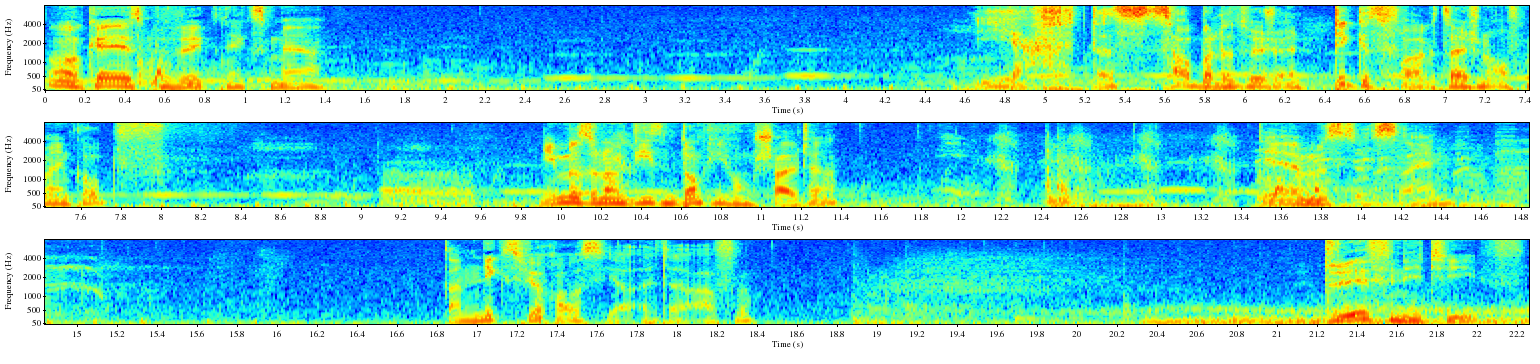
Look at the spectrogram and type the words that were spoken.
Okay, es bewirkt nichts mehr. Ja, das zaubert natürlich ein dickes Fragezeichen auf meinen Kopf. Nehmen wir so lange diesen Donkey Kong Schalter. Der müsste es sein. Dann nix wie raus hier, alter Affe. Definitiv.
